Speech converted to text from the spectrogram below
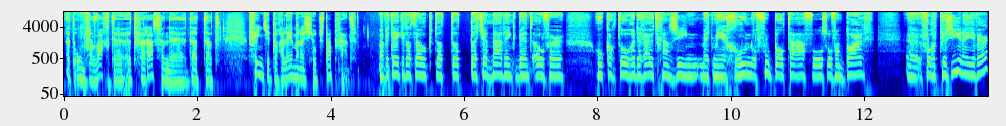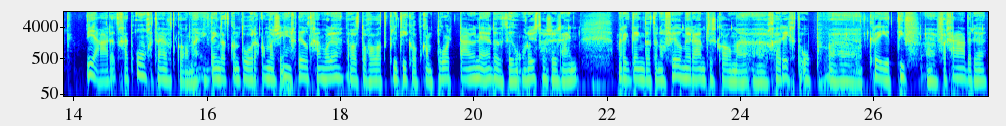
het onverwachte, het verrassende, dat, dat vind je toch alleen maar als je op stap gaat. Maar betekent dat ook dat, dat, dat je aan het nadenken bent over hoe kantoren eruit gaan zien met meer groen of voetbaltafels of een bar voor het plezier aan je werk? Ja, dat gaat ongetwijfeld komen. Ik denk dat kantoren anders ingedeeld gaan worden. Er was toch al wat kritiek op kantoortuinen, dat het heel onrustig zou zijn. Maar ik denk dat er nog veel meer ruimtes komen uh, gericht op uh, creatief vergaderen,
